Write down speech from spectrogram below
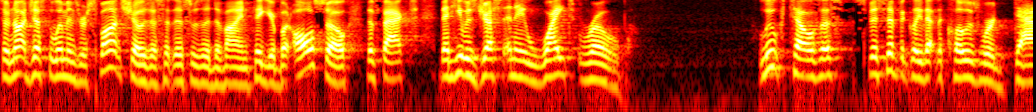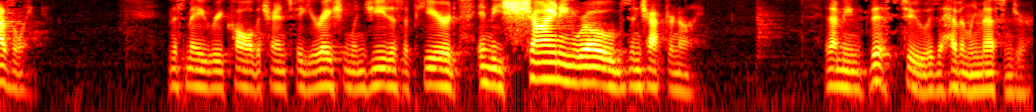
So, not just the women's response shows us that this was a divine figure, but also the fact that he was dressed in a white robe. Luke tells us specifically that the clothes were dazzling. And this may recall the transfiguration when Jesus appeared in these shining robes in chapter 9. And that means this, too, is a heavenly messenger.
